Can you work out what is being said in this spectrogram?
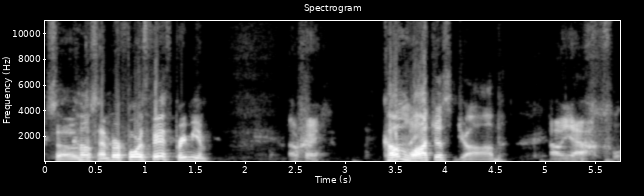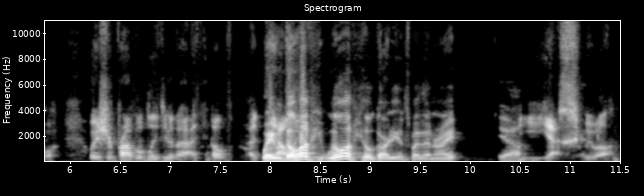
So Co- December fourth, fifth, premium. Okay. Come watch us job. Oh yeah, we should probably do that. I think I'll. I, Wait, yeah, they'll have we'll have Hill Guardians by then, right? Yeah. Yes, we will.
